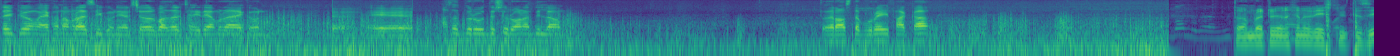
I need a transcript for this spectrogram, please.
আসসালামাইকুম এখন আমরা আছি গনিয়ার চর বাজার সাইডে। আমরা এখন আসাদপুরের উদ্দেশ্যে রওনা দিলাম। রাস্তা পুরোই ফাঁকা। তো আমরা একটু এখানে রেস্ট নিতেছি।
